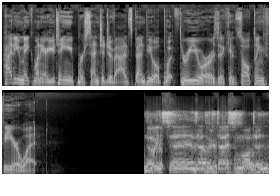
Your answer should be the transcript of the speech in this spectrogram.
how do you make money? Are you taking a percentage of ad spend people put through you, or is it a consulting fee, or what? No, it's uh, the advertising model.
